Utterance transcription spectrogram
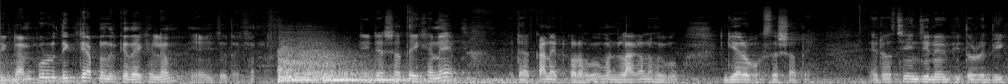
দিকটা। আমি পুরো দিকটি আপনাদেরকে দেখালাম এই যে দেখেন। এইটার সাথে এখানে এটা কানেক্ট করা হবে মানে লাগানো হইব গিয়ার বক্সের সাথে। এটা হচ্ছে ইঞ্জিনের ভিতরের দিক।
